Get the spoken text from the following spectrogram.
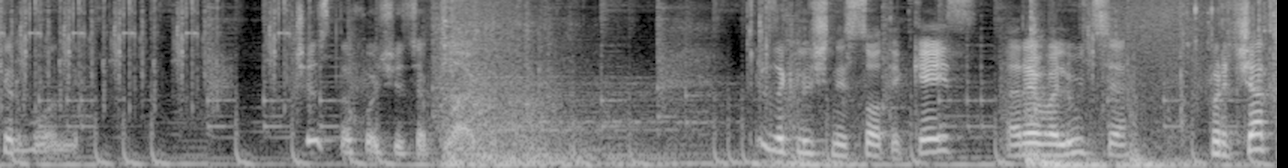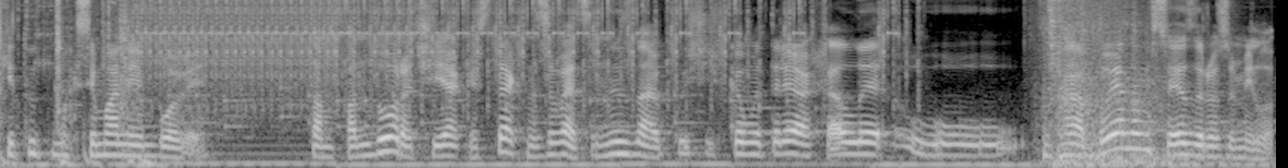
червоний. Чесно хочеться плакати. І заключний сотий кейс, революція. Перчатки тут максимально імбові. Там Пандора чи якось так називається, не знаю, пишіть в коментарях, але з Габеном все зрозуміло.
